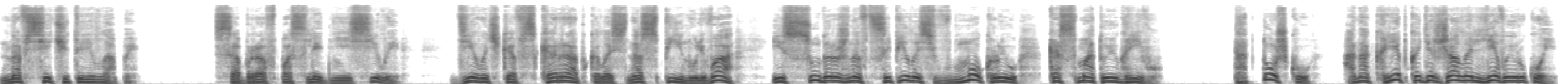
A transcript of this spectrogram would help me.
на все четыре лапы. Собрав последние силы, девочка вскарабкалась на спину льва и судорожно вцепилась в мокрую косматую гриву. Татошку она крепко держала левой рукой.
